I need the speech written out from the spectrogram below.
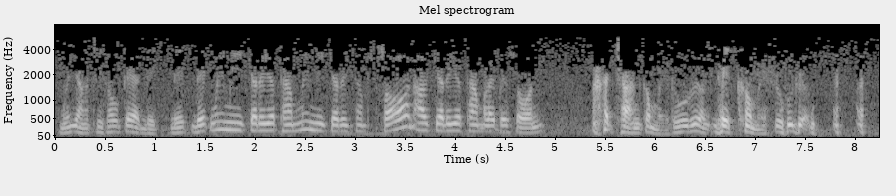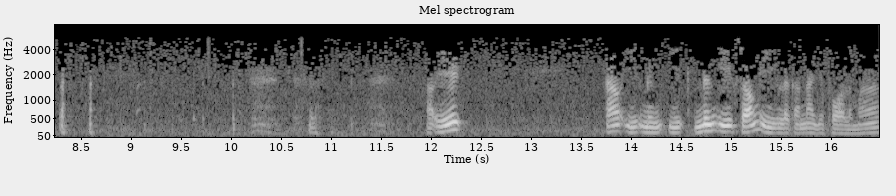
เหมือนอย่างที่เขาแก้เด็กเด็กเด็กไม่มีจริยธรรมไม่มีจริยธรรมสอนเอาจริยธรรมอะไรไปสอน อาจารย์ก็ไม่รู้เรื่อง เด็กก็ไม่รู้เรื่องเอาอีก เอาอีกหนึ่งอีกหนึ่งอีกสองอีกแล้วก็น่าจะพอละมั้ง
